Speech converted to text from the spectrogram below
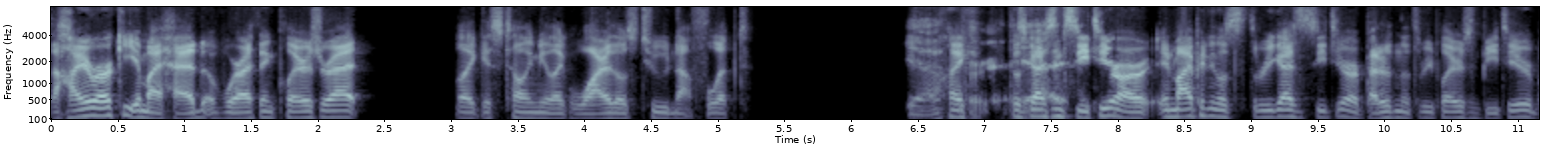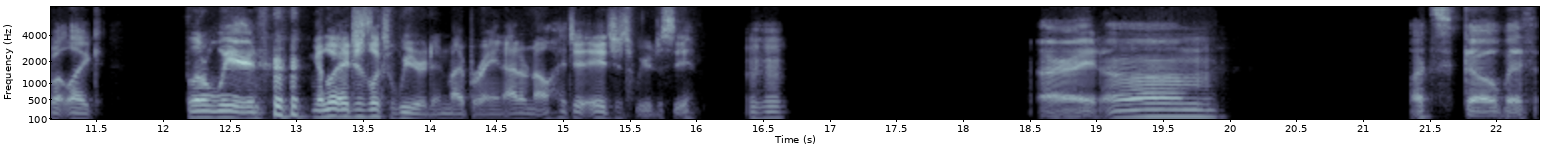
the hierarchy in my head of where I think players are at, like is telling me like why are those two not flipped? Yeah, Like for- those yeah, guys in C tier are, in my opinion, those three guys in C tier are better than the three players in B tier. But like, a little weird. it, lo- it just looks weird in my brain. I don't know. It, it's just weird to see. hmm All right. Um, let's go with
